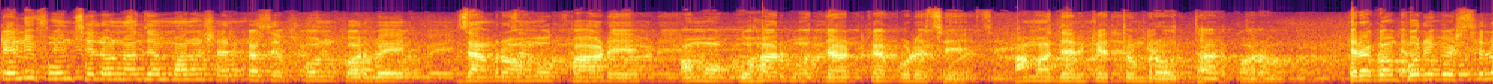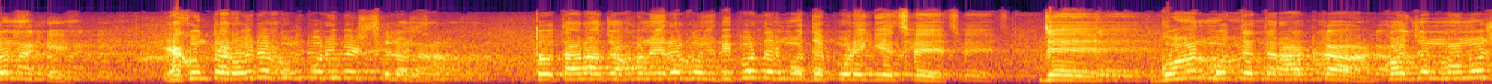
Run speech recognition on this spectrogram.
টেলিফোন ছিল না যে মানুষের কাছে ফোন করবে যে আমরা অমুক পাহাড়ে, অমুক গুহার মধ্যে আটকা পড়েছে। আমাদেরকে তোমরা উদ্ধার করো। এরকম পরিবেশ ছিল নাকি? এখন তার ওই রকম পরিবেশ ছিল না। তো তারা যখন এরকম বিপদের মধ্যে পড়ে গিয়েছে যে গুহার মধ্যে তারা আটকা কয়জন মানুষ?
